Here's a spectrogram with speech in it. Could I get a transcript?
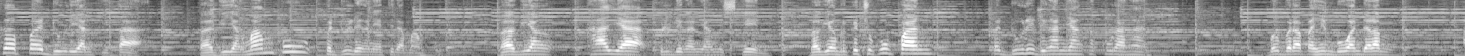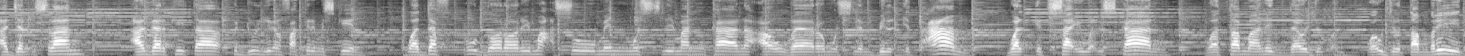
kepedulian kita. Bagi yang mampu, peduli dengan yang tidak mampu. Bagi yang kaya, peduli dengan yang miskin. Bagi yang berkecukupan, peduli dengan yang kekurangan. Beberapa himbauan dalam ajaran Islam agar kita peduli dengan fakir miskin. Wadaf'u darari ma'sumin musliman kana au muslim bil it'am wal iksa'i wal iskan wa thamanid wa ujur tamrid.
